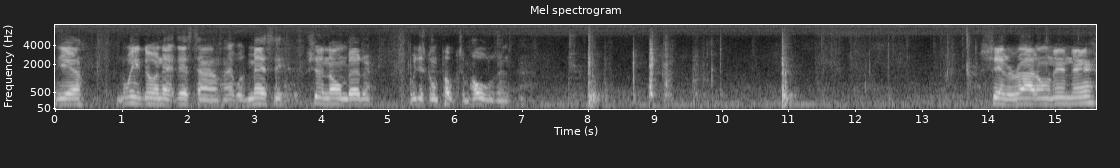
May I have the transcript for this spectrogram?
yeah, we ain't doing that this time. That was messy. Should have known better. We're just gonna poke some holes in it. Set it right on in there.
